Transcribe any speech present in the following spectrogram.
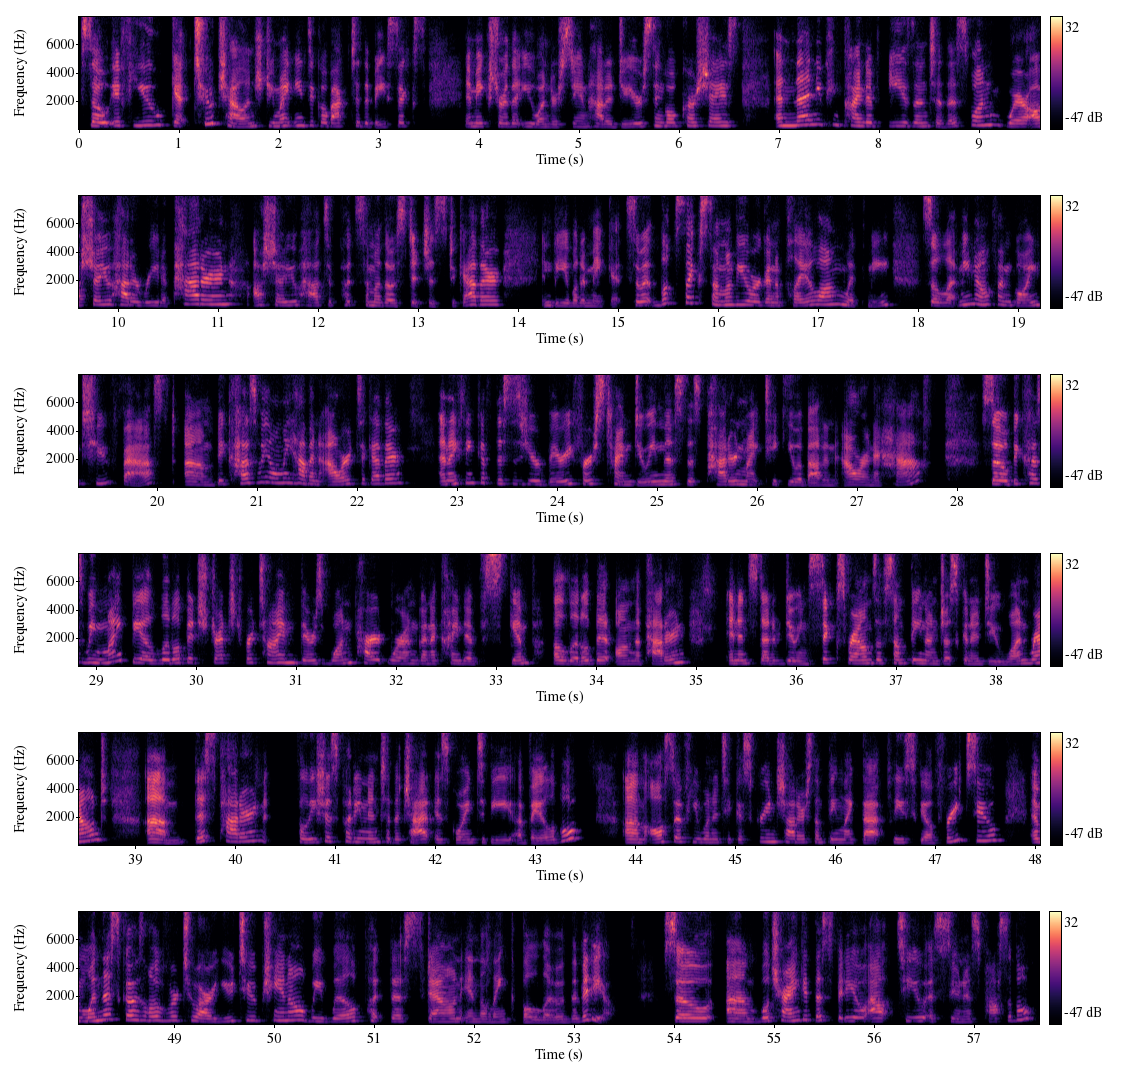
so if you get too challenged, you might need to go back to the basics and make sure that you understand how to do your single crochets. And then you can kind of ease into this one where I'll show you how to read a pattern. I'll show you how to put some of those stitches together and be able to make it. So it looks like some of you are gonna play along with me. So let me know if I'm going too fast. Um, because we only have an hour together, and I think if this is your very first time doing this, this pattern might take you about an hour and a half. So because we might be a little bit stretched for time, there's one part where I'm gonna kind of skimp a little bit on the pattern. And instead of doing six rounds of something, I'm just gonna do one round. Um, this pattern Felicia's putting into the chat is going to be available. Um, also, if you want to take a screenshot or something like that, please feel free to. And when this goes over to our YouTube channel, we will put this down in the link below the video. So um, we'll try and get this video out to you as soon as possible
